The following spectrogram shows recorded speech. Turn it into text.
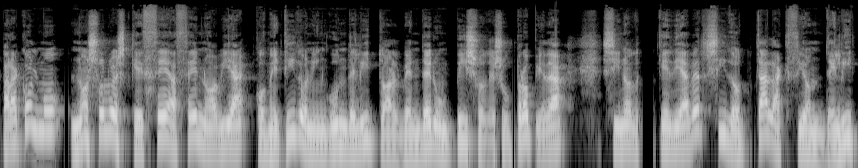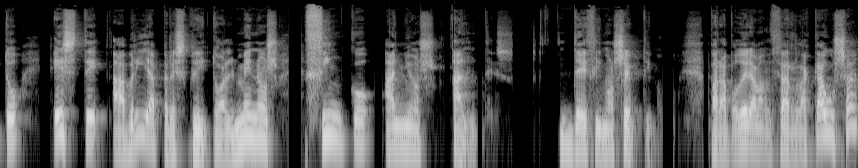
Para colmo, no solo es que CAC no había cometido ningún delito al vender un piso de su propiedad, sino que de haber sido tal acción delito, éste habría prescrito al menos cinco años antes. Décimo séptimo. Para poder avanzar la causa,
